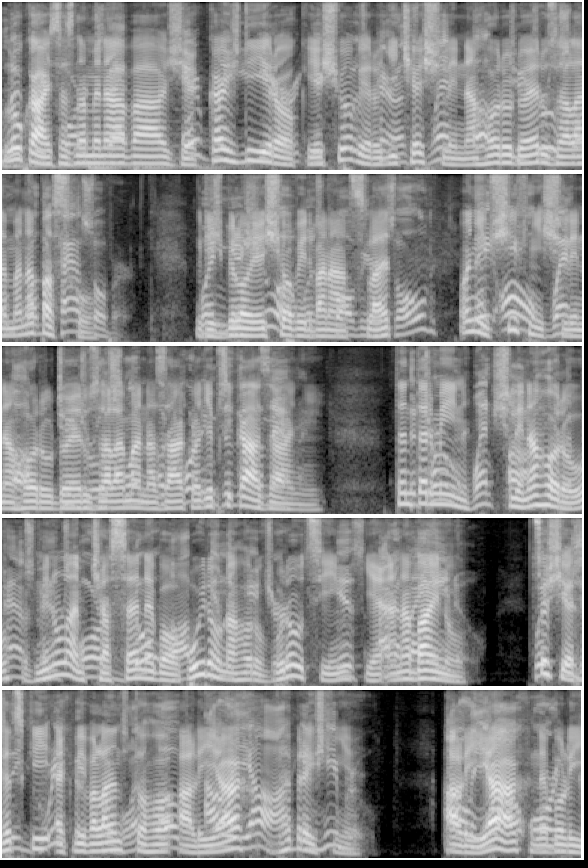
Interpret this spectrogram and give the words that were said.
Lukáš zaznamenává, že každý rok Ješuovi rodiče šli nahoru do Jeruzaléma na Pasku. Když bylo Ješovi 12 let, oni všichni šli nahoru do Jeruzaléma na základě přikázání. Ten termín šli nahoru v minulém čase nebo půjdou nahoru v budoucím je anabajnu, což je řecký ekvivalent toho aliyah v hebrejštině. Aliyah, neboli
